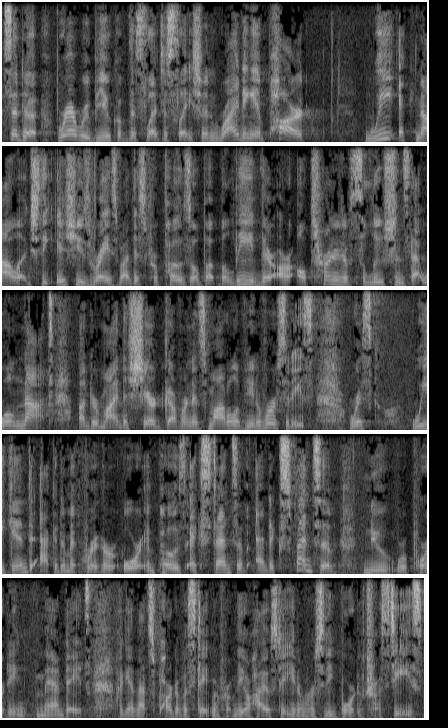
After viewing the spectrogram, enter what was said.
sent a rare rebuke of this legislation, writing in part we acknowledge the issues raised by this proposal, but believe there are alternative solutions that will not undermine the shared governance model of universities, risk weakened academic rigor, or impose extensive and expensive new reporting mandates. Again, that's part of a statement from the Ohio State University Board of Trustees.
